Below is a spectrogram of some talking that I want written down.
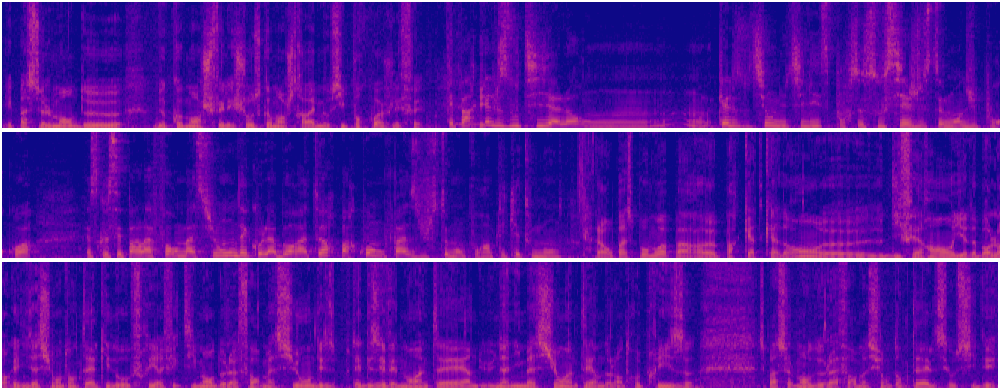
et pas seulement de, de comment je fais les choses, comment je travaille, mais aussi pourquoi je les fais. Et par quels outils alors quels outils on utilise pour se soucier justement du pourquoi? Est-ce que c'est par la formation des collaborateurs? Par quoi on passe justement pour impliquer tout le monde? Alors on passe pour moi par, euh, par quatre cadrans euh, différents. Il y a d'abord l'organisation en tant que telle qui doit offrir effectivement de la formation, peut-être des événements internes, une animation interne de l'entreprise. C'est pas seulement de la formation en tant que telle, c'est aussi des,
